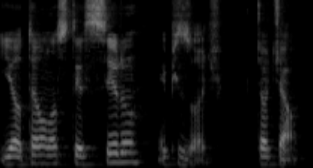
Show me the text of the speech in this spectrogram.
e até o nosso terceiro episódio. Tchau, tchau.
